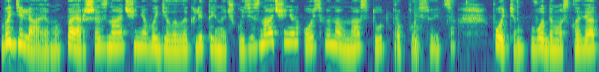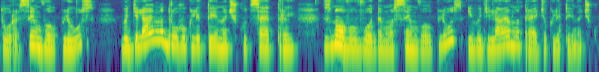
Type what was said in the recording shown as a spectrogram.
Виділяємо перше значення, виділили клітиночку зі значенням, ось вона в нас тут прописується. Потім вводимо з клавіатури символ плюс, виділяємо другу клітиночку С3, знову вводимо символ плюс і виділяємо третю клітиночку.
